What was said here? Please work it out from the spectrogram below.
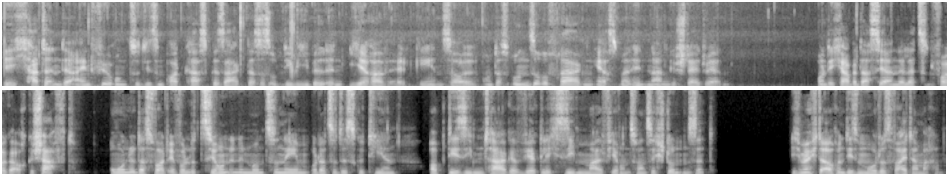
Ich hatte in der Einführung zu diesem Podcast gesagt, dass es um die Bibel in ihrer Welt gehen soll und dass unsere Fragen erstmal hinten angestellt werden. Und ich habe das ja in der letzten Folge auch geschafft, ohne das Wort Evolution in den Mund zu nehmen oder zu diskutieren, ob die sieben Tage wirklich sieben mal 24 Stunden sind. Ich möchte auch in diesem Modus weitermachen.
